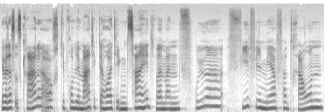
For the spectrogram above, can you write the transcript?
ja, aber das ist gerade auch die Problematik der heutigen Zeit, weil man früher viel, viel mehr Vertrauen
